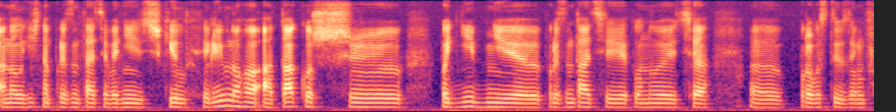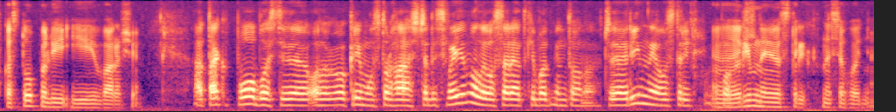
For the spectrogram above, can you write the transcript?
аналогічна презентація в одній з шкіл Рівного, а також е, подібні презентації планується е, провести в Костополі і Вараші. А так по області, окрім Острога, ще десь виявили осередки бадмінтону? Чи рівний острів? Рівний остриг на сьогодні.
